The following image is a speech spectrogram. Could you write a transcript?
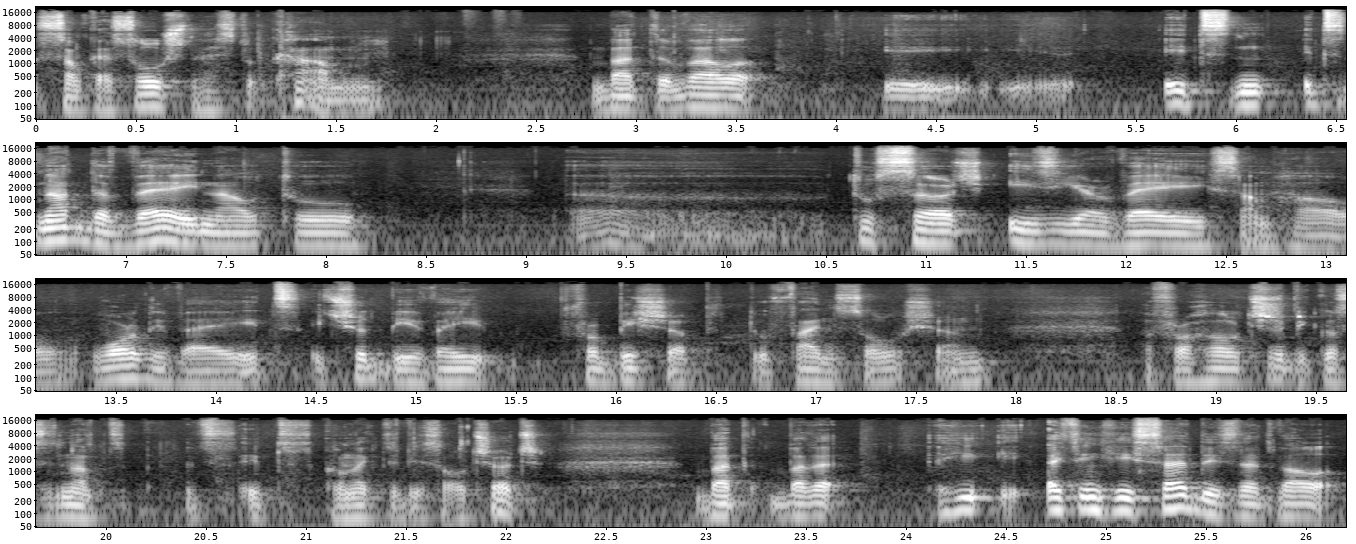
some kind of solution has to come. But well, it's it's not the way now to. Uh, to search easier way somehow, worldly way. It's, it should be a way for bishop to find solution for whole church because it's not it's, it's connected with whole church. But but uh, he I think he said this that well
